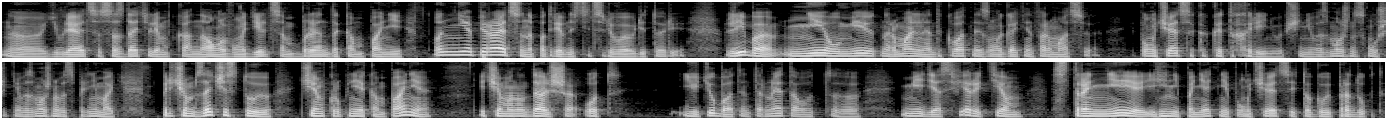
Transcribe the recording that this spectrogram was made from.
является создателем канала, владельцем бренда компании. Он не опирается на потребности целевой аудитории, либо не умеют нормально, адекватно излагать информацию – получается какая-то хрень вообще, невозможно слушать, невозможно воспринимать. Причем зачастую, чем крупнее компания и чем она дальше от YouTube, от интернета, от э, медиасферы, тем страннее и непонятнее получается итоговый продукт.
